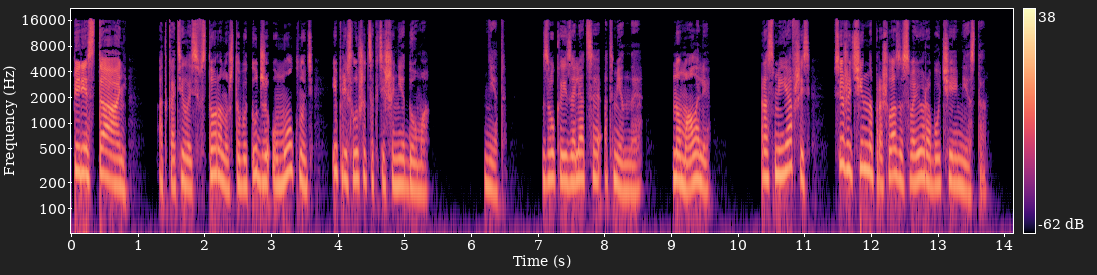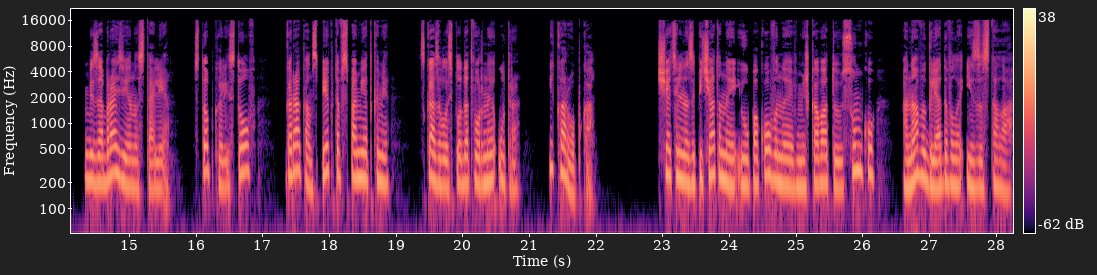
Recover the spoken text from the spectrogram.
Перестань!» Откатилась в сторону, чтобы тут же умолкнуть и прислушаться к тишине дома. Нет, звукоизоляция отменная. Но мало ли. Рассмеявшись, все же чинно прошла за свое рабочее место. Безобразие на столе. Стопка листов, гора конспектов с пометками, сказывалось плодотворное утро, и коробка. Тщательно запечатанная и упакованная в мешковатую сумку, она выглядывала из-за стола.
